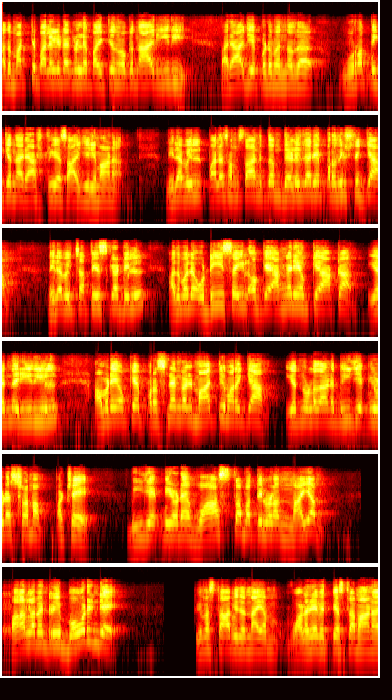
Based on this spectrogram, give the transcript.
അത് മറ്റ് പലയിടങ്ങളിലും പയറ്റി നോക്കുന്ന ആ രീതി പരാജയപ്പെടുമെന്നത് ഉറപ്പിക്കുന്ന രാഷ്ട്രീയ സാഹചര്യമാണ്. നിലവിൽ പല സംസ്ഥാനത്തും ദളിതരെ പ്രതിഷ്ഠിക്കാം നിലവിൽ ഛത്തീസ്ഗഡിൽ അതുപോലെ ഒഡീസയിൽ ഒക്കെ അങ്ങനെയൊക്കെ ആക്കാം എന്ന രീതിയിൽ അവിടെയൊക്കെ പ്രശ്നങ്ങൾ മാറ്റിമറിക്കാം എന്നുള്ളതാണ് ബി ജെ പിയുടെ ശ്രമം. പക്ഷേ ബി ജെ പിയുടെ വാസ്തവത്തിലുള്ള നയം പാർലമെന്ററി ബോർഡിന്റെ വ്യവസ്ഥാപിത നയം വളരെ വ്യത്യസ്തമാണ്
